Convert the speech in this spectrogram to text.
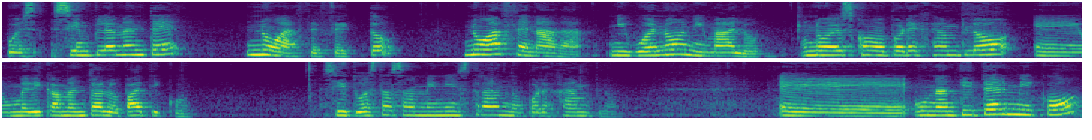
pues simplemente no hace efecto no hace nada, ni bueno ni malo. No es como, por ejemplo, eh, un medicamento alopático. Si tú estás administrando, por ejemplo, eh, un antitérmico,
